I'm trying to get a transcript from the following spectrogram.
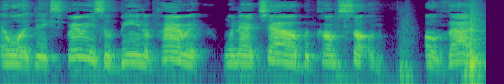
or the experience of being a parent when that child becomes something of value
